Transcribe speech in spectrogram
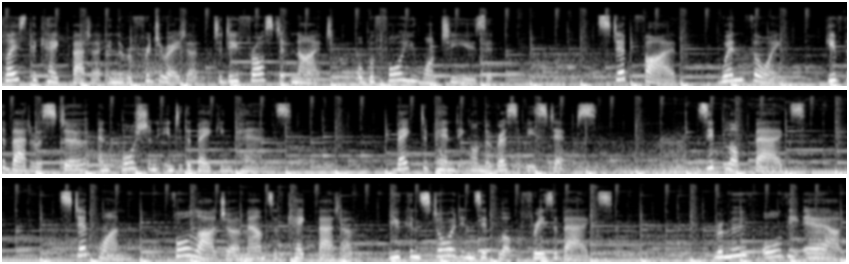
Place the cake batter in the refrigerator to defrost at night or before you want to use it. Step 5. When thawing, give the batter a stir and portion into the baking pans. Bake depending on the recipe steps. Ziploc bags. Step 1. For larger amounts of cake batter, you can store it in Ziploc freezer bags. Remove all the air out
